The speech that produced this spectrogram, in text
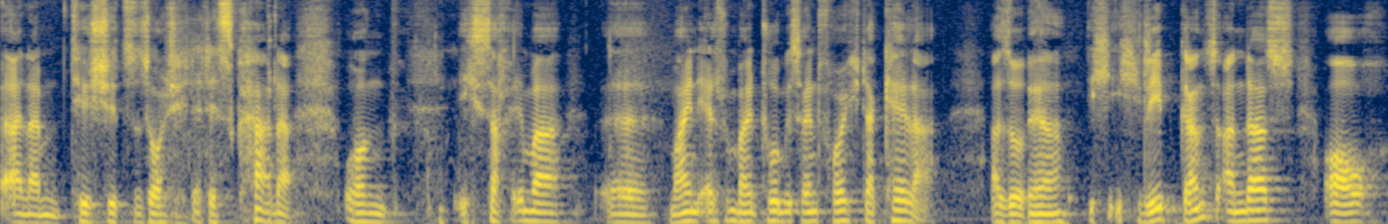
an einem Tisch sitzen sollte in der Toskana. Und ich sage immer, äh, mein Elfenbeinturm ist ein feuchter Keller. Also Ja. ich, ich lebe ganz anders, auch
